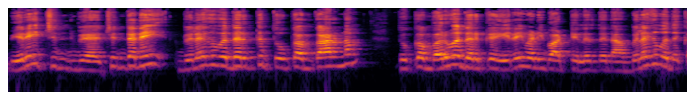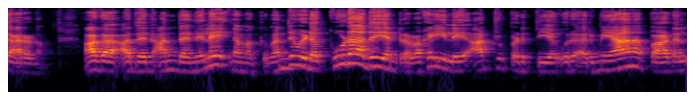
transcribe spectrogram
இறை சிந்- சிந்தனை விலகுவதற்கு தூக்கம் காரணம் துக்கம் வருவதற்கு இறை வழிபாட்டிலிருந்து நாம் விலகுவது காரணம். ஆக அது அந்த நிலை நமக்கு வந்துவிடக் கூடாது என்ற வகையிலே ஆற்றுப்படுத்திய ஒரு அருமையான பாடல்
